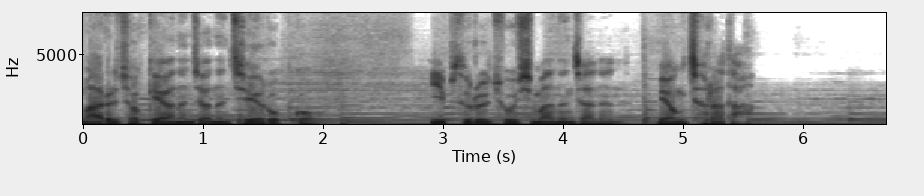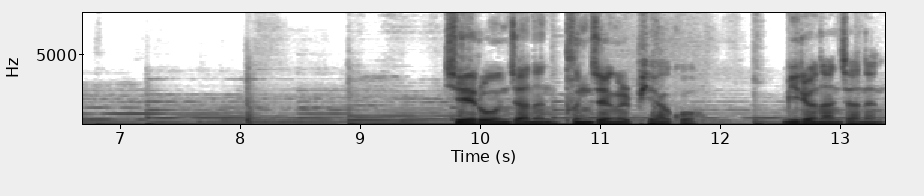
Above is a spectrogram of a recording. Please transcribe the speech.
말을 적게 하는 자는 지혜롭고 입술을 조심하는 자는 명철하다. 지혜로운 자는 분쟁을 피하고 미련한 자는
